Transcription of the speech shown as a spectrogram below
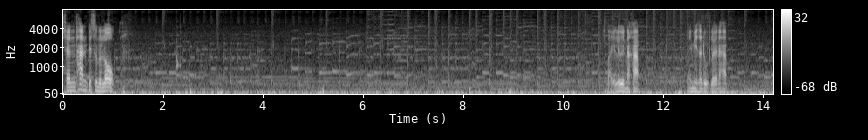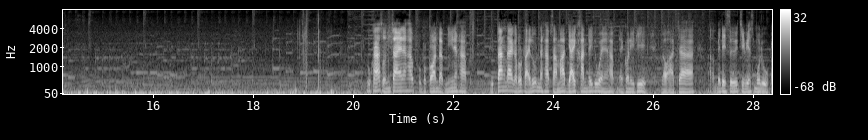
เซนทันพิษณุโลก ไหลลื่นนะครับ ไม่มีสะดุดเลยนะครับ ลูกค้าสนใจนะครับ อุปกรณ์แบบนี้นะครับติดตั้งได้กับรถหลายรุ่นนะครับ สามารถย้ายคันได้ด้วยนะครับ ในกรณีที่เราอาจจะไม่ได้ซื้อ GPS โมดูลไป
